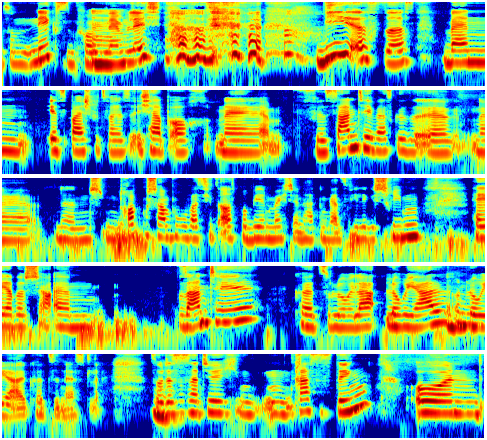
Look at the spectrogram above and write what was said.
zum nächsten Punkt, mhm. nämlich, wie ist es, wenn jetzt beispielsweise, ich habe auch eine für Sante was äh, eine, eine, ein Trockenshampoo, was ich jetzt ausprobieren möchte, und hatten ganz viele geschrieben, hey, aber ähm, Sante gehört zu L'Oreal mhm. und L'Oreal gehört zu Nestle. So, das ist natürlich ein, ein krasses Ding und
